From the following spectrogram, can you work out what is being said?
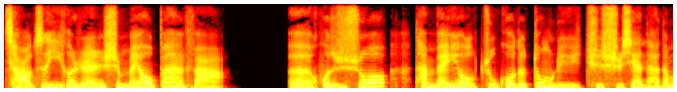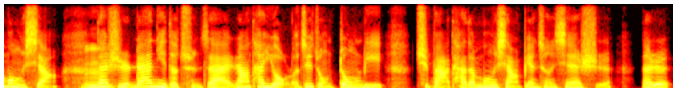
乔治一个人是没有办法，呃，或者是说他没有足够的动力去实现他的梦想，但是 Lenny 的存在让他有了这种动力去把他的梦想变成现实。但是，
